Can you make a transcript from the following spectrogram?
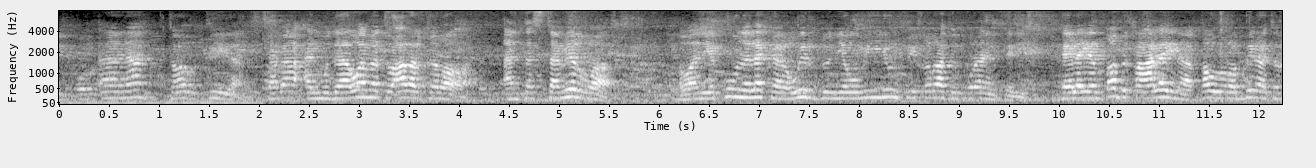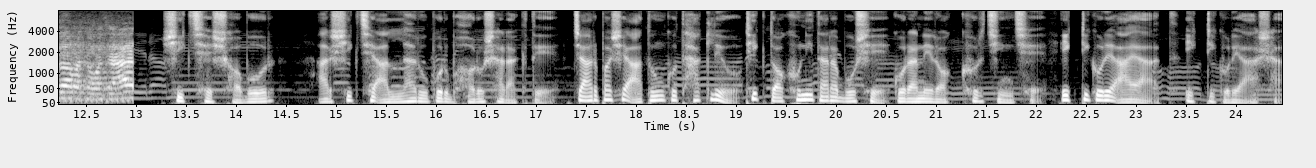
القرآن ترتيلا. سبع المداومة على القراءة أن تستمر أو أن يكون لك ورد يومي في قراءة القرآن الكريم. كي لا ينطبق علينا قول ربنا تبارك وتعالى شيكتش هبور আর শিখছে আল্লাহর উপর ভরসা রাখতে। চারপাশে আতঙ্ক থাকলেও ঠিক তখনই তারা বসে কোরআনের অক্ষর চিনছে। একটি করে আয়াত একটি করে আশা।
